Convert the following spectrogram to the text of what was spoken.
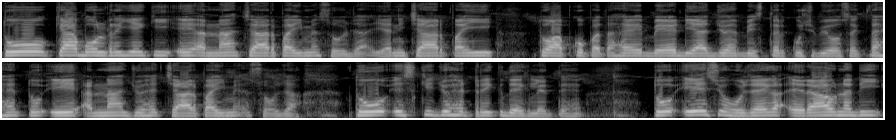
तो क्या बोल रही है कि ए, अन्ना, चार पाई में सोजा? यानी चार पाई तो आपको पता है, बेड या जो है बिस्तर कुछ भी हो सकता है तो ए, अन्ना जो है, चार पाई में सो जा तो इसकी जो है ट्रिक देख लेते हैं। तो ए से हो जाएगा एराव नदी,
